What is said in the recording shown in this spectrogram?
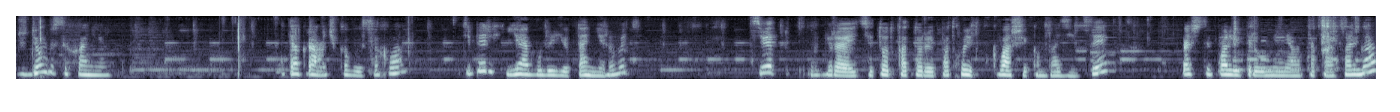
Ждем высыхания. Итак, рамочка высохла. Теперь я буду ее тонировать. Цвет выбираете тот, который подходит к вашей композиции. В качестве палитры у меня вот такая фольга.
